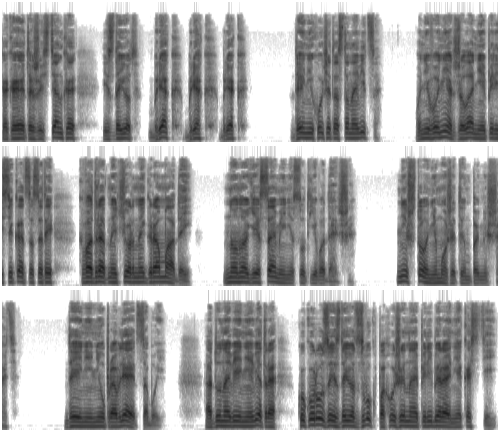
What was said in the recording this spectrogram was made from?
Какая-то жестянка издает бряк, бряк, бряк. Дэнни хочет остановиться. У него нет желания пересекаться с этой квадратной черной громадой, но ноги сами несут его дальше. Ничто не может им помешать. Дэнни не управляет собой. А дуновение ветра кукуруза издает звук, похожий на перебирание костей.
